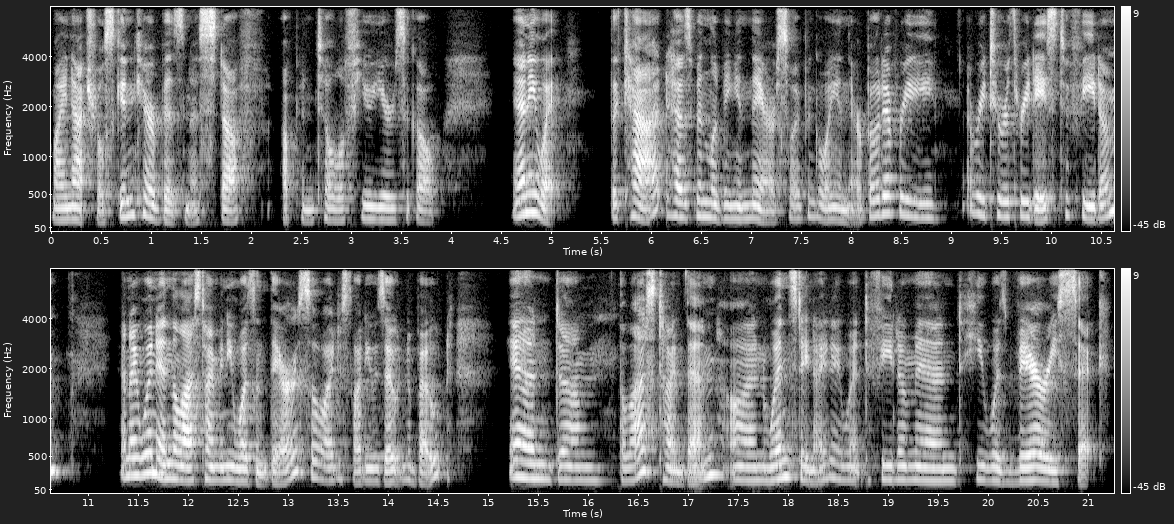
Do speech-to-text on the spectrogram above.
my natural skincare business stuff up until a few years ago. Anyway the cat has been living in there so i've been going in there about every every two or three days to feed him and I went in the last time and he wasn't there, so I just thought he was out and about. And um, the last time then, on Wednesday night, I went to feed him and he was very sick.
